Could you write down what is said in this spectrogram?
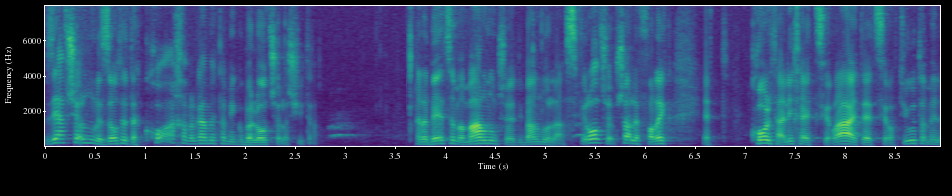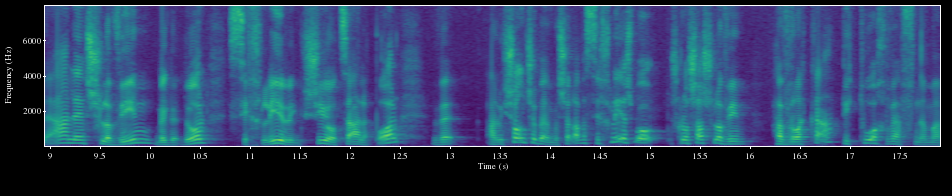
וזה יאפשר לנו לזהות את הכוח אבל גם את המגבלות של השיטה. הרי בעצם אמרנו כשדיברנו על הספירות שאפשר לפרק את כל תהליך היצירה, את היצירתיות המלאה לשלבים בגדול, שכלי, רגשי, הוצאה לפועל, והראשון שבהם בשלב השכלי יש בו שלושה שלבים, הברקה, פיתוח והפנמה.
